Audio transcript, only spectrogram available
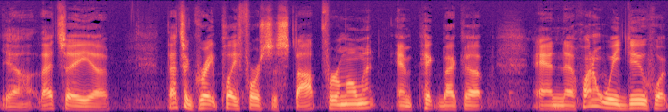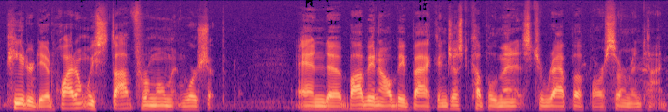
Yeah, that's a uh, that's a great place for us to stop for a moment and pick back up. And uh, why don't we do what Peter did? Why don't we stop for a moment and worship? And uh, Bobby and I'll be back in just a couple of minutes to wrap up our sermon time.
